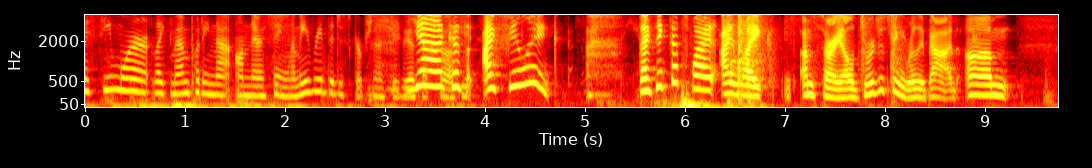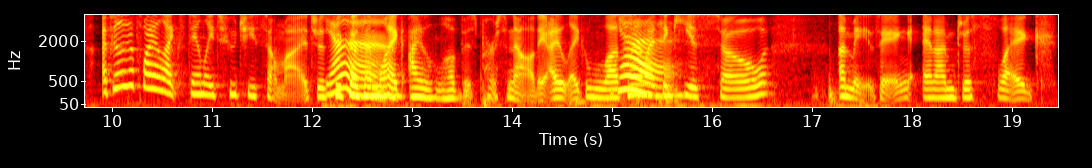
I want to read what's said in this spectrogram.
I see more like men putting that on their thing. Let me read the description of sapiosexual. Yeah, cuz you- I feel like I think that's why I like I'm sorry, y'all. George is being really bad. Um I feel like that's why I like Stanley Tucci so much, is because I'm like, I love his personality. I like love him. I think he is so amazing. And I'm just like,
